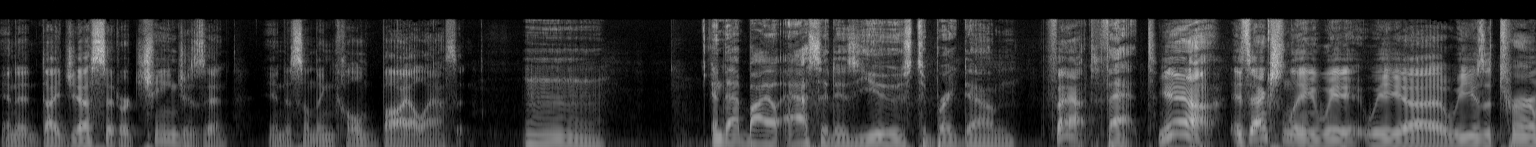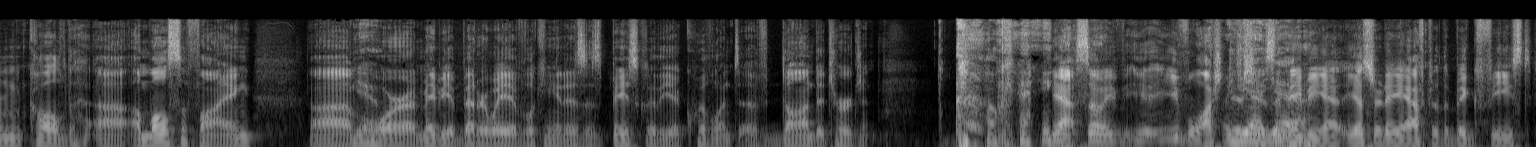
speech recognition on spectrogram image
and it digests it or changes it into something called bile acid. And that bile acid is used to break down Fat. fat. Yeah, it's actually we we uh, we use a term called uh, emulsifying, um, Yeah. or maybe a better way of looking at it is, is basically the equivalent of Dawn detergent. okay. Yeah, so if you, you've washed dishes, yeah. and maybe yesterday after the big feast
